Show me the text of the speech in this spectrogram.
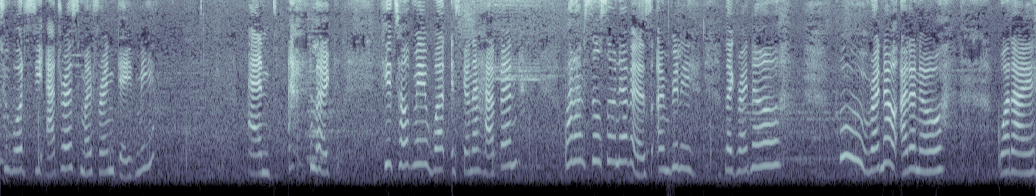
towards the address my friend gave me. And like, he told me what is gonna happen, but I'm still so nervous. I'm really, like right now, whew, right now I don't know what I,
